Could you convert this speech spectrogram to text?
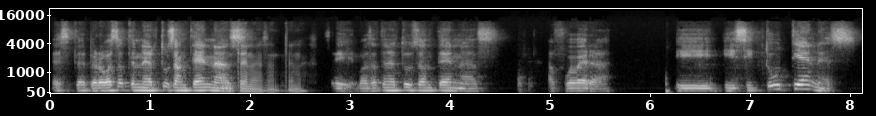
este, pero vas a tener tus antenas. Antenas, antenas. Sí, vas a tener tus antenas afuera. Y, y si tú tienes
